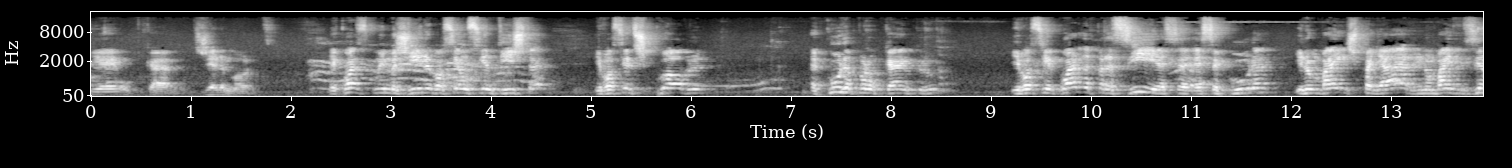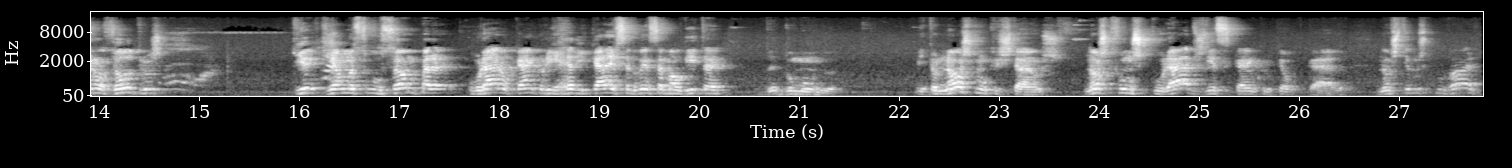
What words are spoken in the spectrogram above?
que é o pecado, que gera morte. É quase como imagina, você é um cientista e você descobre a cura para o cancro e você guarda para si essa, essa cura e não vai espalhar e não vai dizer aos outros que, que é uma solução para curar o cancro e erradicar essa doença maldita de, do mundo. Então, nós, como cristãos, nós que fomos curados desse cancro que é o pecado, nós temos que levar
